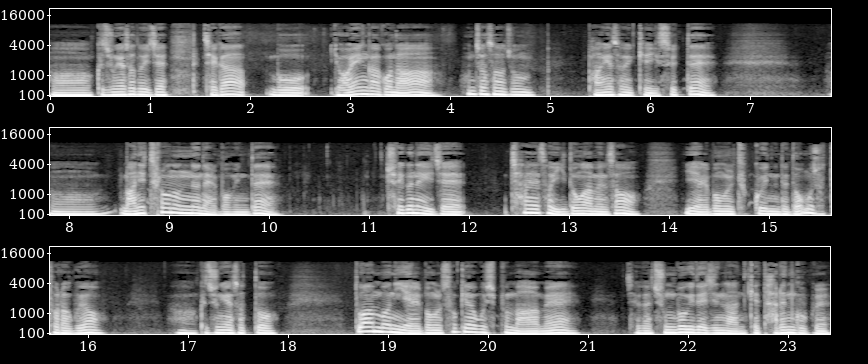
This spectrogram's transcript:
어, 그 중에서도 이제 제가 뭐 여행 가거나 혼자서 좀 방에서 이렇게 있을 때 어, 많이 틀어놓는 앨범인데, 최근에 이제 차에서 이동하면서 이 앨범을 듣고 있는데 너무 좋더라고요. 어, 그 중에서 또, 또 한 번 이 앨범을 소개하고 싶은 마음에 제가 중복이 되지는 않게 다른 곡을,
